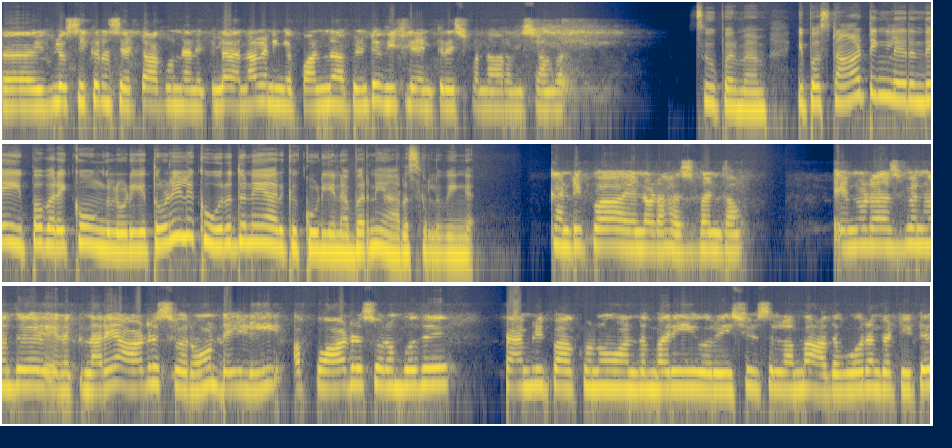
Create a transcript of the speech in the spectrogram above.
அஹ் இவ்வளவு சீக்கிரம் செட் ஆகும்னு நினைக்கல. அதனால நீங்க பண்ணு அப்படின்ட்டு வீட்ல என்கரேஜ் பண்ண ஆரம்பிச்சாங்க. சூப்பர் மேம் இப்போ ஸ்டார்டிங்ல இருந்தே இப்போ வரைக்கும் உங்களுடைய தொழிலுக்கு உறுதுணையாக இருக்கக்கூடிய நபர்னு யாரை சொல்லுவீங்க? கண்டிப்பா என்னோட ஹஸ்பண்ட் தான். என்னோட ஹஸ்பண்ட் வந்து எனக்கு நிறைய ஆர்டர்ஸ் வரும் டெய்லி அப்போ ஆர்டர்ஸ் வரும்போது ஃபேமிலி பார்க்கணும் அந்த மாதிரி ஒரு இஷ்யூஸ் இல்லாமல் அதை ஓரம் கட்டிட்டு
